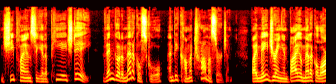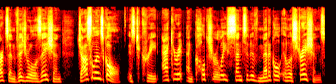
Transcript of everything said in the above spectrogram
and she plans to get a PhD, then go to medical school and become a trauma surgeon. By majoring in biomedical arts and visualization, Jocelyn's goal is to create accurate and culturally sensitive medical illustrations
